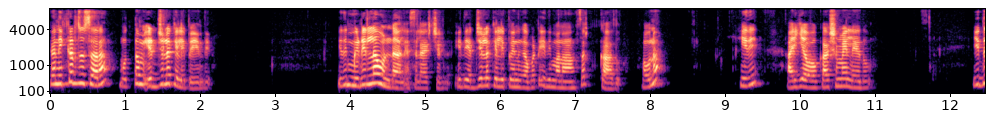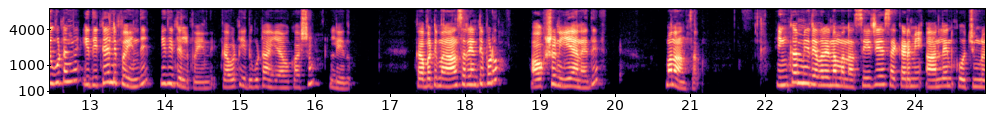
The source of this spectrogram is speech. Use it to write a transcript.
కానీ ఇక్కడ చూసారా? మొత్తం ఎడ్జ్లోకి వెళ్ళిపోయింది. ఇది మిడిల్లో ఉండాలి అసలు యాక్చువల్గా ఇది ఎడ్జ్లోకి వెళ్ళిపోయింది కాబట్టి ఇది మన ఆన్సర్ కాదు. అవునా? ఇది అయ్యే అవకాశమే లేదు. ఇది కూడా ఇది ఇటు వెళ్ళిపోయింది ఇది ఇటు వెళ్ళిపోయింది కాబట్టి ఇది కూడా అయ్యే అవకాశం లేదు. కాబట్టి మన ఆన్సర్ ఏంటి ఇప్పుడు? ఆప్షన్ ఏ అనేది మన ఆన్సర్ ఇంకా మీరు ఎవరైనా మన సిజిఎస్ అకాడమీ ఆన్లైన్ కోచింగ్లో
